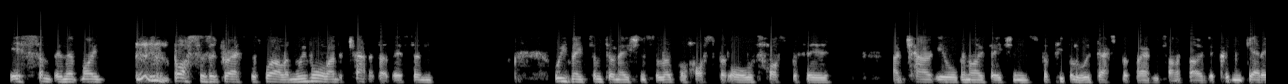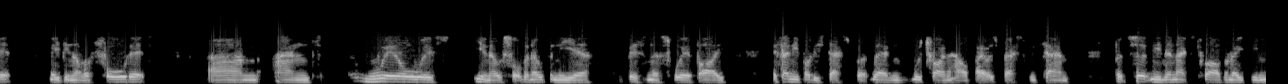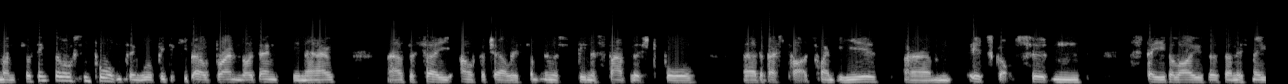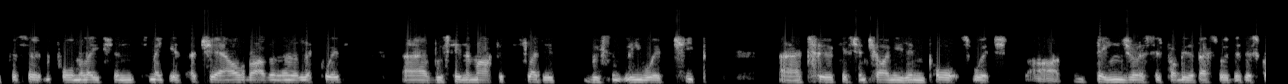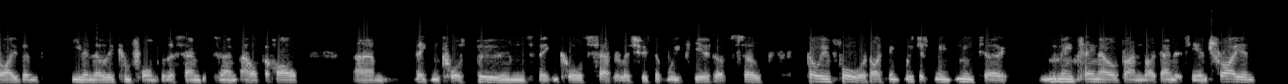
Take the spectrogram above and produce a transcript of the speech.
it's something that my boss has addressed as well. And we've all had a chat about this. And we've made some donations to local hospitals, hospices, and charity organisations for people who were desperate for hand sanitizer, couldn't get it, maybe not afford it. Um, and we're always you know, sort of an open ear business whereby if anybody's desperate, then we try and help out as best we can. But certainly the next 12 and 18 months, I think the most important thing will be to keep our brand identity now. As I say, Alcogel is something that's been established for uh, the best part of 20 years. Um, it's got certain stabilizers and it's made for certain formulation to make it a gel rather than a liquid. Uh, we've seen the market flooded recently with cheap uh, Turkish and Chinese imports, which are dangerous, is probably the best word to describe them, even though they conform to the 70% alcohol. Um, they can cause burns, they can cause several issues that we've heard of. So, going forward, I think we just need, need to maintain our brand identity and try and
